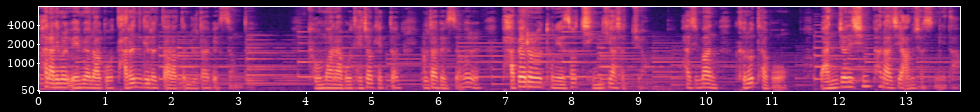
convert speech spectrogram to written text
하나님을 외면하고 다른 길을 따랐던 유다 백성들, 교만하고 대적했던 유다 백성을 바벨론을 통해서 징계하셨죠. 하지만 그렇다고 완전히 심판하지 않으셨습니다.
